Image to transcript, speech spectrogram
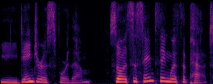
be dangerous for them. So it's the same thing with a pet,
